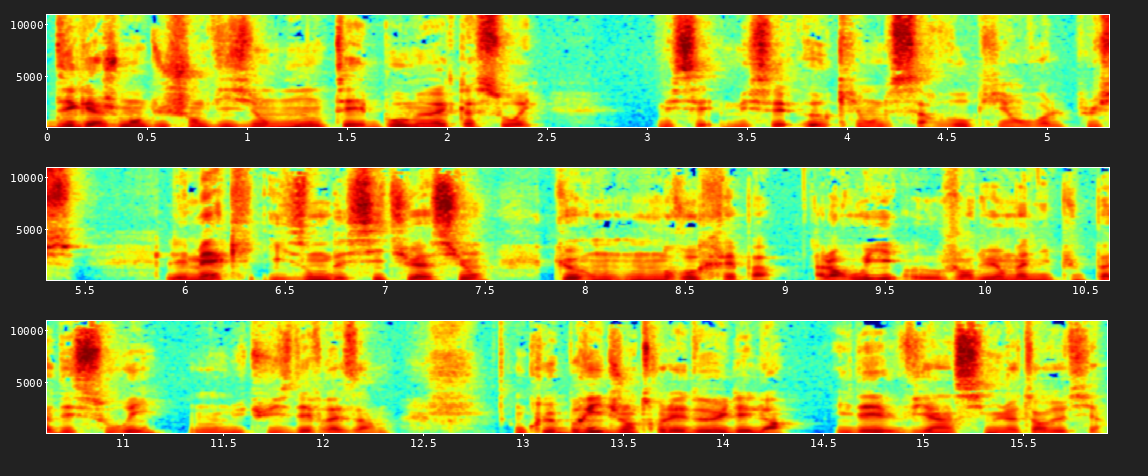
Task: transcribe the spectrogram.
Dégagement du champ de vision, montée, boum avec la souris. Mais c'est, eux qui ont le cerveau qui envoie le plus. Les mecs, ils ont des situations qu'on on ne recrée pas. Alors oui, aujourd'hui on manipule pas des souris, on utilise des vraies armes. Donc le bridge entre les deux, il est là. Il est via un simulateur de tir.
